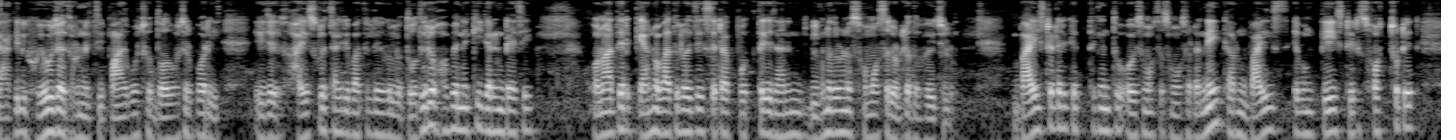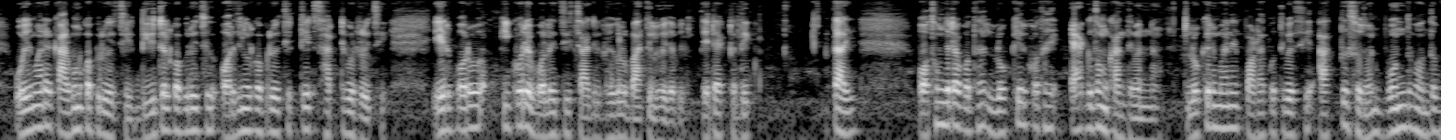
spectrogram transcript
চাকরি হয়েও যায় ধরে নিচ্ছি পাঁচ বছর, দশ বছর পরে, এই যে হাই স্কুলের চাকরি বাতিল হয়ে গেলো, তোদেরও হবে না কি গ্যারান্টি আছে? ওনাদের কেন বাতিল হয়েছে সেটা প্রত্যেকে জানেন, বিভিন্ন ধরনের সমস্যা জটিলতা হয়েছিল। বাইশ স্টেটের ক্ষেত্রে কিন্তু ওই সমস্ত সমস্যাটা নেই, কারণ বাইশ এবং তেইশ স্টেট স্বচ্ছ টেট ওইমারের কার্বন কপি রয়েছে ডিজিটাল কপি রয়েছে অরিজিনাল কপি রয়েছে টেট সার্টিফিকেট রয়েছে। এরপরও কী করে বলে যে চাকরি হয়ে গেলো, বাতিল হয়ে যাবে? এটা একটা দিক। তাই প্রথম যেটা কথা, লোকের কথায় একদম কান দেবেন না। লোকের মানে পাড়া প্রতিবেশী আত্মীয় স্বজন বন্ধু বান্ধব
